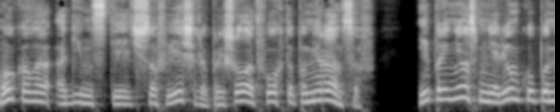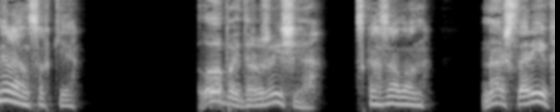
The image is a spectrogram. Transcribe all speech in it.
Около одиннадцати часов вечера пришел от Фохта Померанцев и принес мне рюмку померанцевки. «Лопай, дружище», — сказал он. «Наш старик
